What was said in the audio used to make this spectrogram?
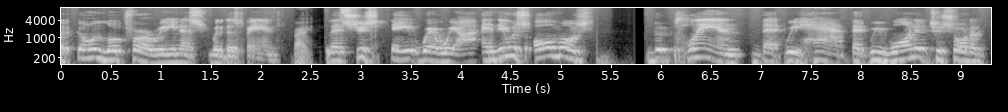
But don't look for arenas with this band. Right. Let's just stay where we are. And it was almost the plan that we had that we wanted to sort of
